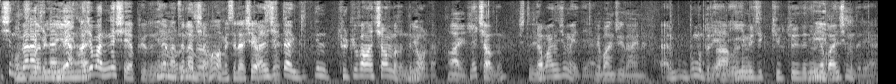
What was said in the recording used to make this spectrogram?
şimdi merak ettim. yayınlar- acaba ne şey yapıyordun? inan yani? Hatırlamıyorum ama mesela şey Yani işte- cidden gittin türkü falan çalmadın değil mi Yok, orada? Hayır. Ne çaldın? İşte Yabancı mıydı yani? yabancıydı aynen. Yani bu, bu mudur Daha yani? İyi böyle- müzik kültürü dediğin Değildir. yabancı mıdır yani?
